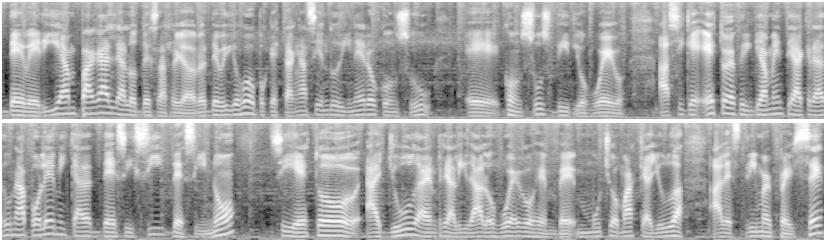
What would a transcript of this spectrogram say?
deberían pagarle a los desarrolladores de videojuegos porque están haciendo dinero con su eh, con sus videojuegos. Así que esto definitivamente ha creado una polémica de si sí, de si no si esto ayuda en realidad a los juegos en vez, mucho más que ayuda al streamer per se.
